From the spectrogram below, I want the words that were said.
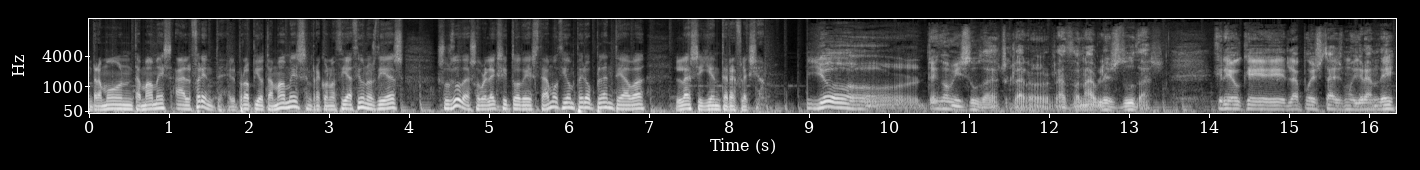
Ramón Tamames al frente. El propio Tamames reconocía hace unos días sus dudas sobre el éxito de esta moción, pero planteaba la siguiente reflexión. Yo tengo mis dudas, claro, razonables dudas. Creo que la apuesta es muy grande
